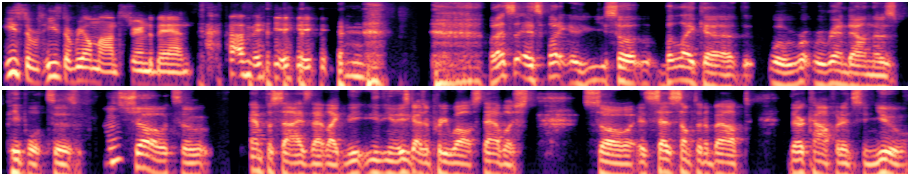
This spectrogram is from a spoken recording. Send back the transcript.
he's the he's the real monster in the band. Not me. well, that's it's funny. So, but like, uh, well, we we ran down those people to Hmm? show to emphasize that, like, the, you know, these guys are pretty well established. So it says something about their confidence in you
